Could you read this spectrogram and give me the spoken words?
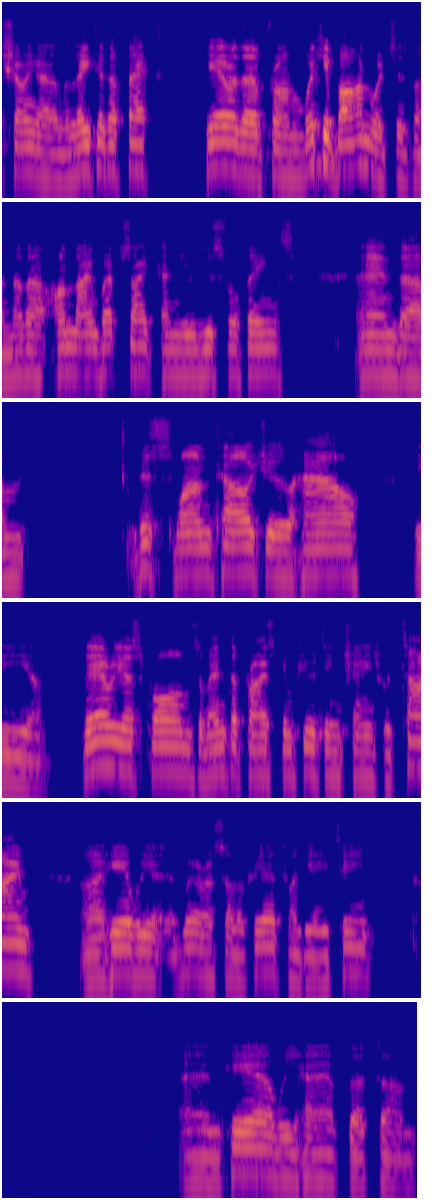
showing a related effect. Here are the from Wikibon, which is another online website telling you useful things. And um, this one tells you how the uh, various forms of enterprise computing change with time. Uh, here we we're sort of here 2018, and here we have that um,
